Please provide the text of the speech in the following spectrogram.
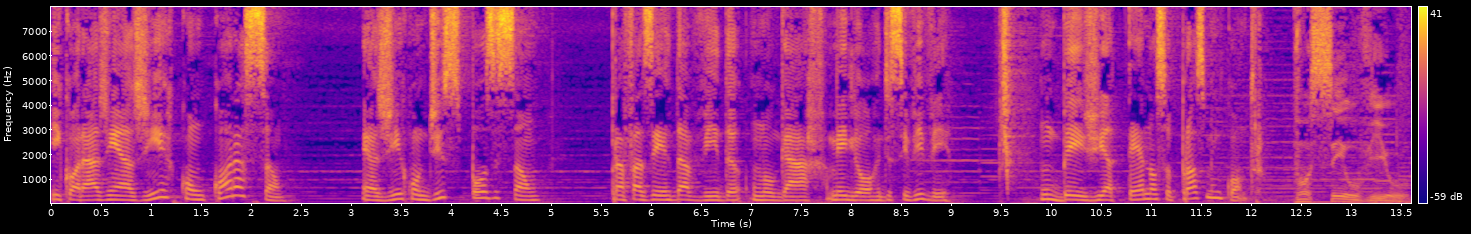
E coragem é agir com o coração, é agir com disposição para fazer da vida um lugar melhor de se viver. Um beijo e até nosso próximo encontro. Você ouviu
